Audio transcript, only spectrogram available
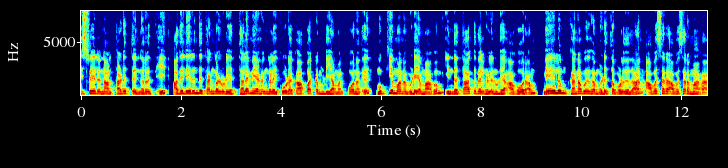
இஸ்ரேலினால் தடுத்து நிறுத்தி அதிலிருந்து தங்களுடைய தலைமையகங்களை கூட காப்பாற்ற முடியாமல் போனது முக்கியமான விடயமாகும். இந்த தாக்குதல்களினுடைய அகோரம் மேலும் கனவேகம் எடுத்த பொழுதுதான் அவசர அவசரமாக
